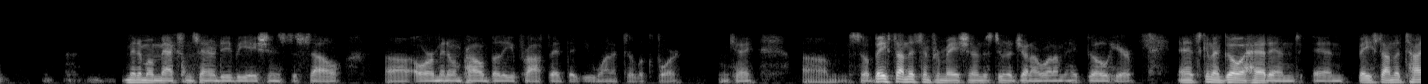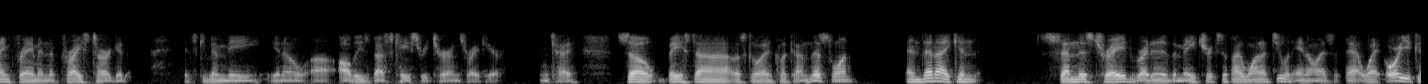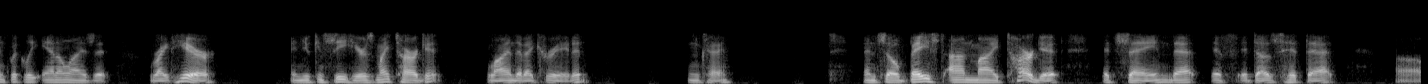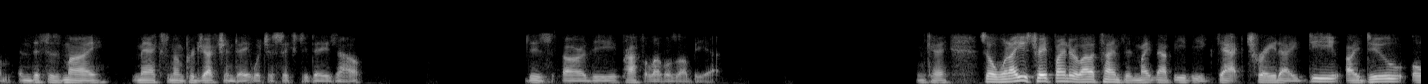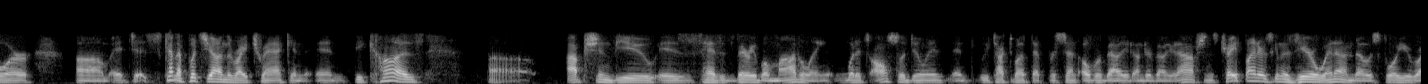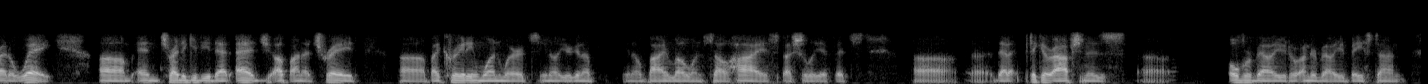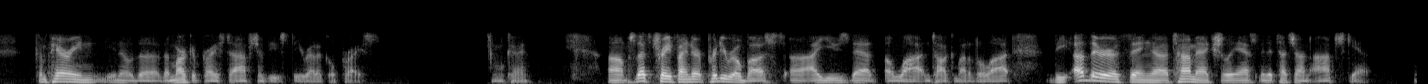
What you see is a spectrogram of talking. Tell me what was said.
minimum maximum standard deviations to sell uh, or minimum probability of profit that you want it to look for. Okay. Um, so based on this information, I'm just doing a general one. I'm going to hit go here, and it's going to go ahead and and based on the time frame and the price target, it's giving me you know uh, all these best case returns right here. Okay. So based on let's go ahead and click on this one, and then I can send this trade right into the matrix if I wanted to and analyze it that way, or you can quickly analyze it right here. And you can see here's my target line that I created. Okay. And so based on my target, it's saying that if it does hit that, um, and this is my maximum projection date, which is 60 days out. These are the profit levels I'll be at. Okay, so when I use Trade Finder, a lot of times it might not be the exact trade ID I do, or um, it just kind of puts you on the right track. And, and because uh, OptionVue is has its variable modeling. What it's also doing, and we talked about that percent overvalued, undervalued options. Trade Finder is going to zero in on those for you right away, um, and try to give you that edge up on a trade uh, by creating one where it's you know you're going to you know buy low and sell high, especially if it's uh, uh, that particular option is uh, overvalued or undervalued based on comparing you know the the market price to OptionVue's theoretical price. Okay. Um, so that's Trade Finder, pretty robust. Uh, I use that a lot and talk about it a lot. The other thing, uh, Tom actually asked me to touch on OpScan.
